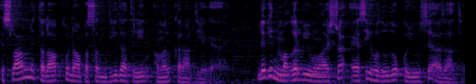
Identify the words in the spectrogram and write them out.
اسلام میں طلاق کو ناپسندیدہ ترین عمل قرار دیا گیا ہے، لیکن مغربی معاشرہ ایسی حدود و قیود سے آزاد ہے۔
